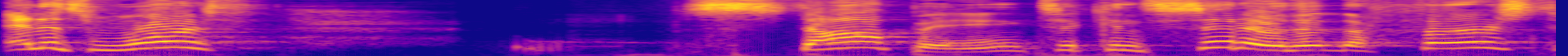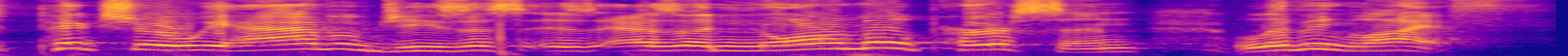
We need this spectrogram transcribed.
And it's worth stopping to consider that the first picture we have of Jesus is as a normal person living life,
